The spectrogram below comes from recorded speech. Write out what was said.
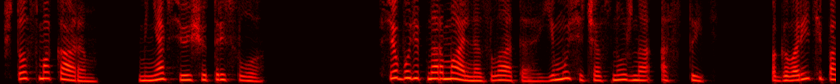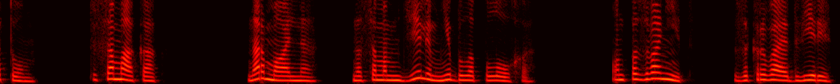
«Что с Макаром?» Меня все еще трясло. «Все будет нормально, Злата. Ему сейчас нужно остыть. Поговорите потом. Ты сама как?» «Нормально. На самом деле мне было плохо. Он позвонит, закрывая двери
